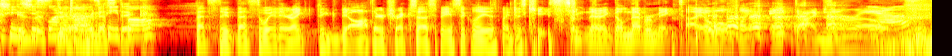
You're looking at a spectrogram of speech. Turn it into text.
she's Is just one of those people? That's the that's the way they're like the, the author tricks us basically is by just keep they're like they'll never make Tai a wolf like eight times in a row. Yeah.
